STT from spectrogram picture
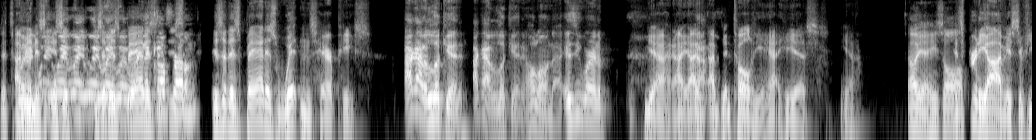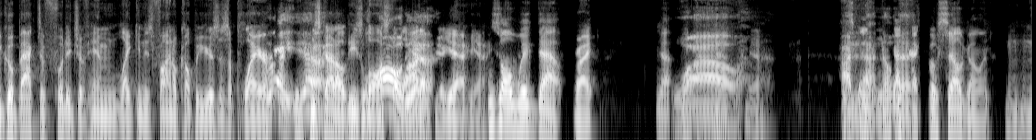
The I mean, is, Wait, is wait, it, wait, wait, is it wait, as wait, bad as come is, from? is it as bad as Witten's hairpiece? I got to look at it. I got to look at it. Hold on now. Is he wearing a? Yeah, I, Yeah. I I've been told he ha- he is. Yeah, Oh yeah, he's all it's pretty obvious if you go back to footage of him, like in his final couple years as a player. Right, yeah. he's got a he's, He's lost bald, a lot yeah. up here. Yeah, yeah, he's all wigged out. right. Yeah. Wow. Yeah. I did got- not know got that. that Cosell going. Hmm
